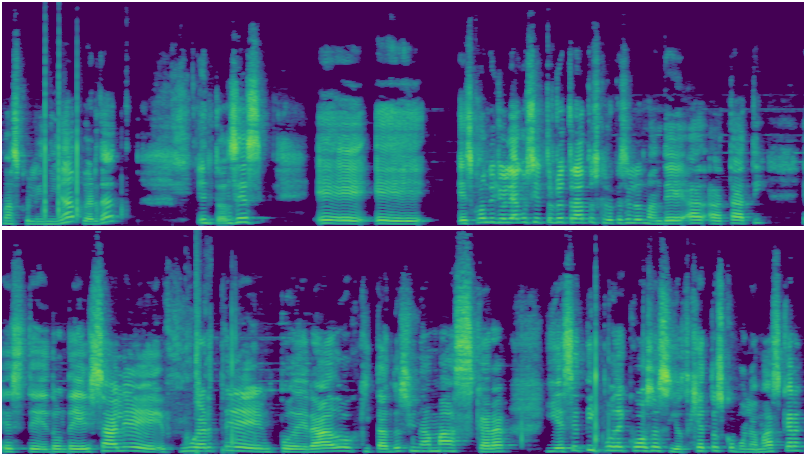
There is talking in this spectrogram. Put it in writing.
masculinidad, ¿verdad? Entonces, eh, eh, es cuando yo le hago ciertos retratos, creo que se los mandé a, Tati, este, donde él sale fuerte, empoderado, quitándose una máscara y ese tipo de cosas y objetos como la máscara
